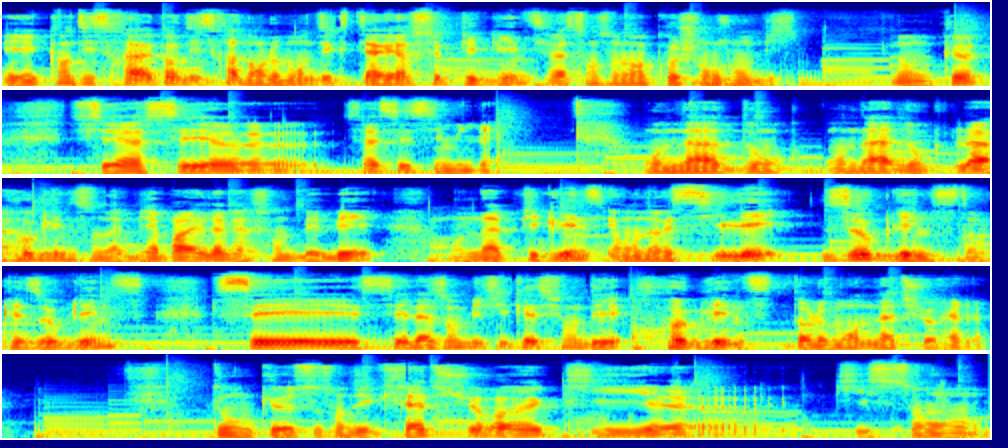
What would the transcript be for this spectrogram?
Et quand il sera, dans le monde extérieur, ce piglin, il va transformer en cochon zombie. Donc euh, c'est assez similaire. On a donc, on a donc la Hoglins, on a bien parlé de la version bébé. On a Piglins et on a aussi les Zoglins. Donc les Zoglins, c'est la zombification des Hoglins dans le monde naturel. Donc euh, ce sont des créatures qui, qui sont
